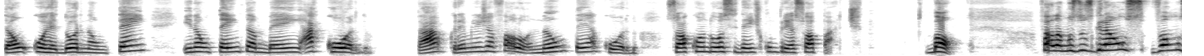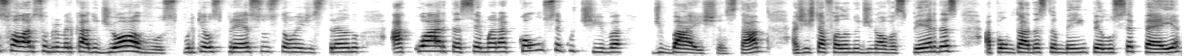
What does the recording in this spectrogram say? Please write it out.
Então, corredor não tem e não tem também acordo, tá? O Kremlin já falou, não tem acordo, só quando o Ocidente cumprir a sua parte. Bom, Falamos dos grãos, vamos falar sobre o mercado de ovos, porque os preços estão registrando a quarta semana consecutiva de baixas, tá? A gente está falando de novas perdas, apontadas também pelo CPEA,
